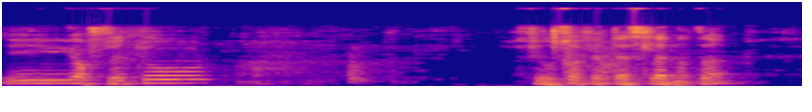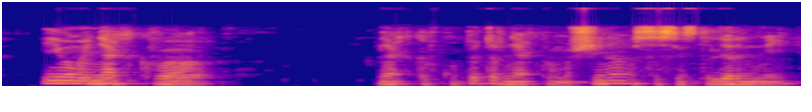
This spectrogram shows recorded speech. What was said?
И общо взето философията е следната. Имаме някаква, някакъв компютър, някаква машина с инсталирани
